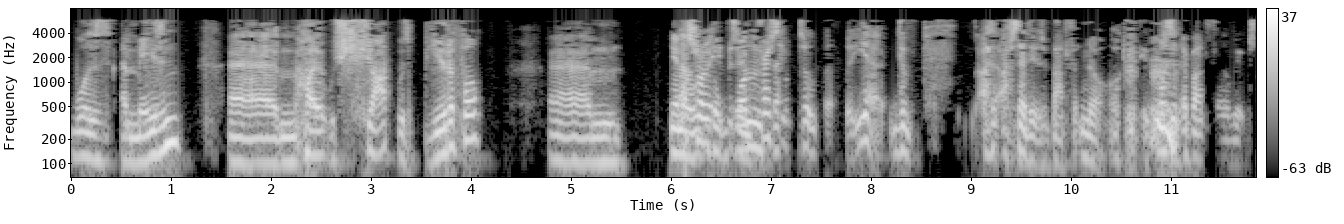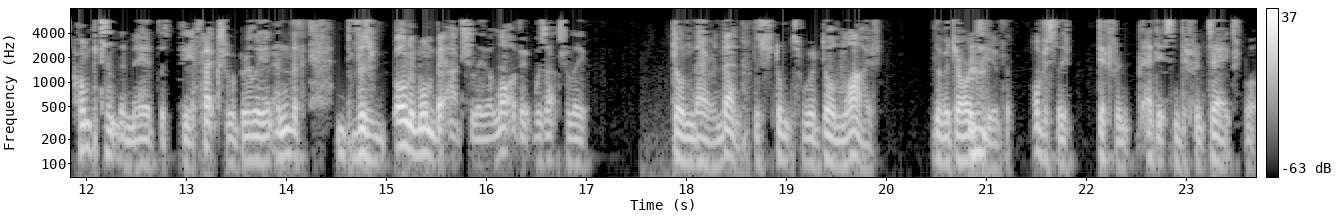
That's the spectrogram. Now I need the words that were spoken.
was amazing. Um, how it was shot was beautiful. Um, you know, right. It was impressive. So, yeah, the, I, I've said it was a bad film. No, okay, it wasn't a bad film. It was competently made. The, the effects were brilliant, and the, there's only one bit actually. A lot of it was actually done there and then. The stunts were done live. The majority of them, obviously, different edits and different takes, but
